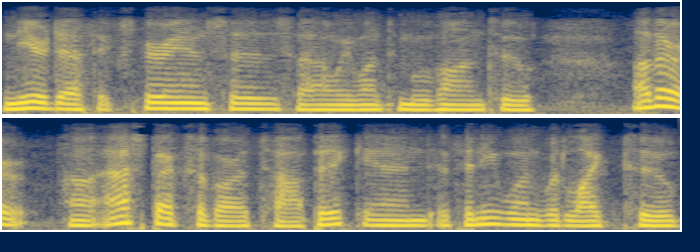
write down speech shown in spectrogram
near-death experiences, uh, we want to move on to other uh, aspects of our topic. And if anyone would like to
